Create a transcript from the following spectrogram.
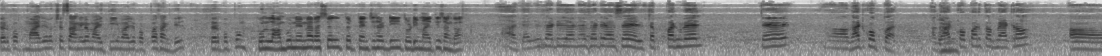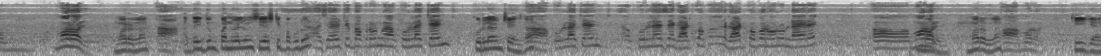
तर पप्पा माझ्यापेक्षा चांगलं माहिती माझे पप्पा सांगतील. तर पप्पा कोण लांबून येणार असेल तर त्यांच्यासाठी थोडी माहिती सांगा. त्याच्यासाठी जाण्यासाठी असेल तर पनवेल ते घाटकोपर. घाटकोपर तर मेट्रो मोरोल. मरोल. हा. आता इथून पनवेलहून सीएसटी पकडून? सीएसटी पकडून कुर्ला चेंज. कुर्ल्याहून चेंज ना हा, कुर्ला चेंज अं, कुर्ला से घाटकोपर घाटकोपर वरून डायरेक्ट मोरोल. मरोल. ना? हा मोरोल. ठीक आहे.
